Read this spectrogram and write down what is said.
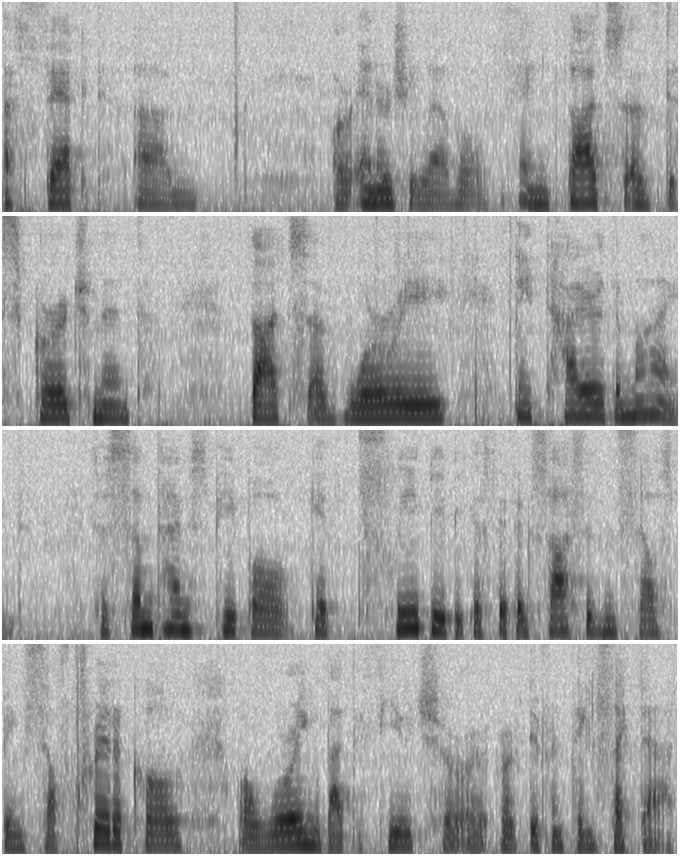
affect um, our energy level, and thoughts of discouragement, thoughts of worry, they tire the mind. So sometimes people get sleepy because they've exhausted themselves being self critical or worrying about the future or, or, different things like that.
